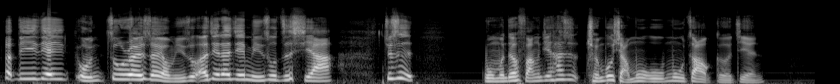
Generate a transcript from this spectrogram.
那 第一天我们住瑞穗有民宿，而且那间民宿之瞎，就是我们的房间它是全部小木屋木造隔间，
